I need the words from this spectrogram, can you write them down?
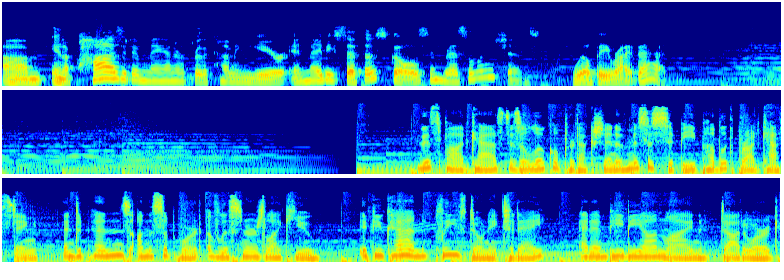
um, in a positive manner for the coming year and maybe set those goals and resolutions. We'll be right back. This podcast is a local production of Mississippi Public Broadcasting and depends on the support of listeners like you. If you can, please donate today at mpbonline.org.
